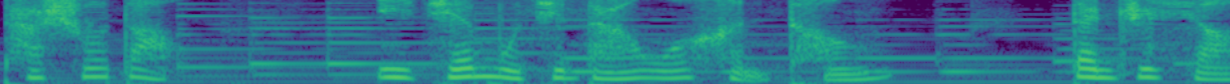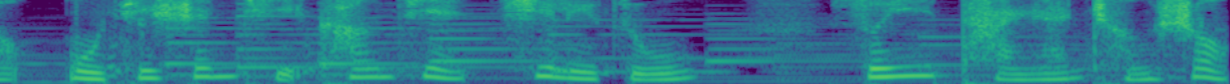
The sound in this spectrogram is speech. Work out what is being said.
他说道：“以前母亲打我很疼。”但知晓母亲身体康健，气力足，所以坦然承受。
